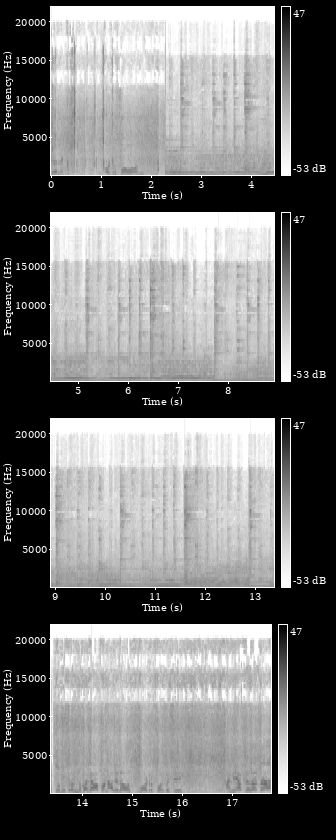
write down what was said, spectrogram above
Direct waterfall. तो मित्रांनो बघा आपण आलेलो आहोत वॉटरफॉलपाशी आणि आपल्याला आता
